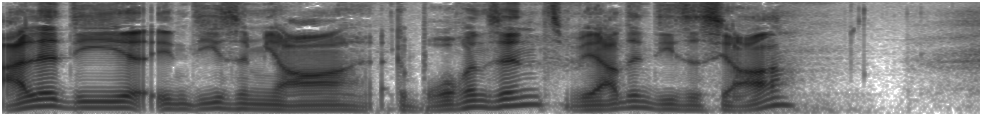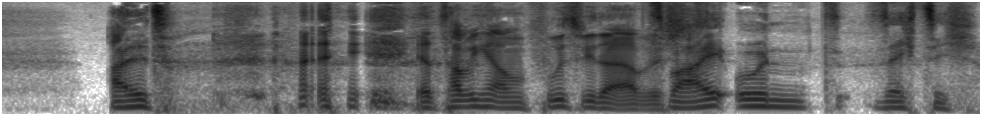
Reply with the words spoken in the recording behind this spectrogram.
alle, die in diesem Jahr geboren sind, werden dieses Jahr, Alt, jetzt habe ich ihn am Fuß wieder erwischt. 62.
